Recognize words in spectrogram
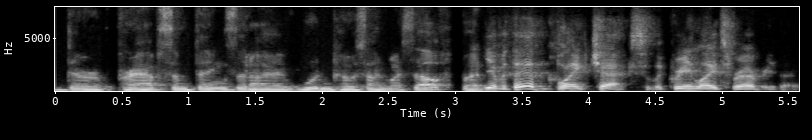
there are perhaps some things that I wouldn't co-sign myself, but Yeah, but they had blank checks, the green lights for everything.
